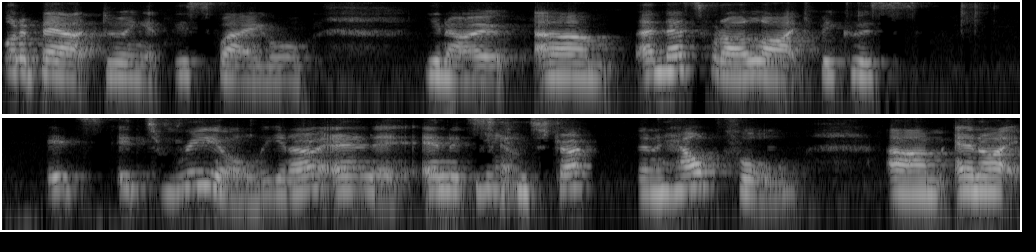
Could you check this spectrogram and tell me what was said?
thought about doing it this way or you know um, and that's what I liked because it's it's real, you know, and and it's yeah. constructive and helpful. Um, and I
